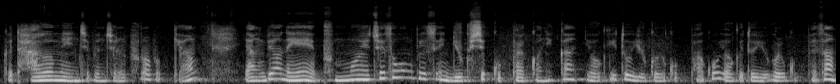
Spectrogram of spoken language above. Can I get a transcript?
그 다음에 이제 문제를 풀어볼게요. 양변에 분모의 최소 공배수인 60 곱할 거니까 여기도 6을 곱하고 여기도 6을 곱해서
